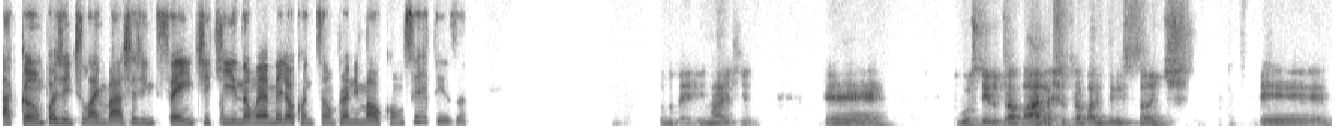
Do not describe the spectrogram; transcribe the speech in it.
a campo, a gente lá embaixo, a gente sente que não é a melhor condição para o animal, com certeza. Tudo bem, imagino. É, gostei do trabalho, achei o trabalho interessante, é,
